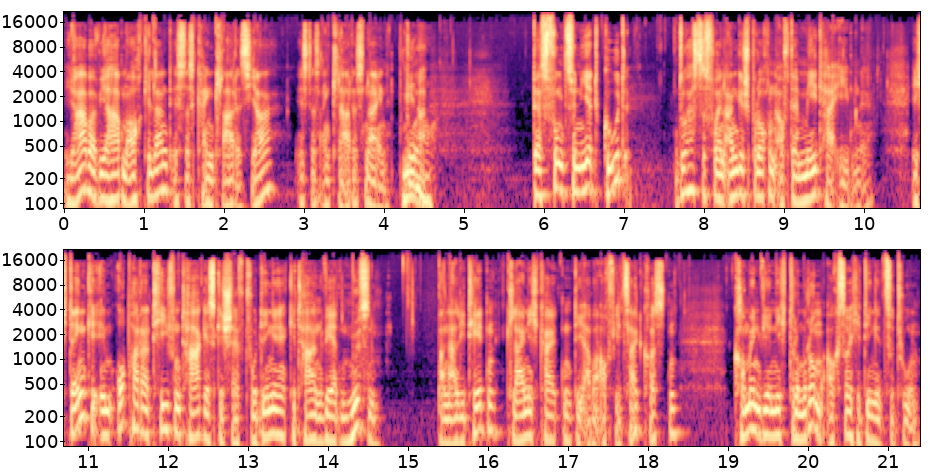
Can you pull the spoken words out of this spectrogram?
Ja, aber wir haben auch gelernt, ist das kein klares Ja, ist das ein klares Nein. Nur, Genau. das funktioniert gut, du hast es vorhin angesprochen, auf der Metaebene. Ich denke, im operativen Tagesgeschäft, wo Dinge getan werden müssen, Banalitäten, Kleinigkeiten, die aber auch viel Zeit kosten, kommen wir nicht drum rum, auch solche Dinge zu tun.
